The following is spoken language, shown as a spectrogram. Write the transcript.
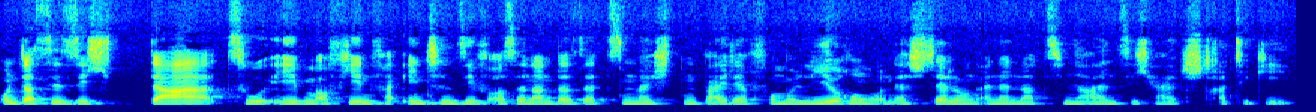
und dass sie sich dazu eben auf jeden Fall intensiv auseinandersetzen möchten bei der Formulierung und Erstellung einer nationalen Sicherheitsstrategie.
